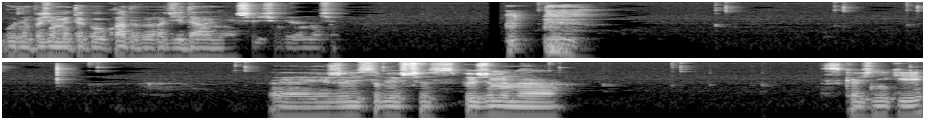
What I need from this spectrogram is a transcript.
górnym poziomie tego układu wychodzi idealnie 61,8. E, Jeżeli sobie jeszcze spojrzymy na wskaźniki,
